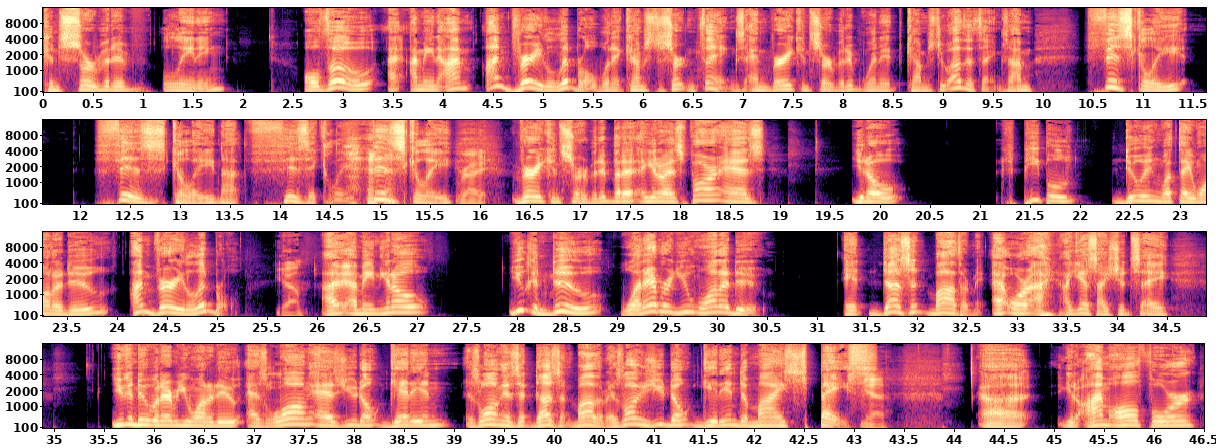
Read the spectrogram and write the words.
conservative leaning. Although I, I mean, I'm I'm very liberal when it comes to certain things, and very conservative when it comes to other things. I'm fiscally physically, not physically, physically Right. very conservative. But uh, you know, as far as you know, people doing what they want to do, I'm very liberal. Yeah. I, I mean, you know, you can do whatever you want to do. It doesn't bother me. Or I, I guess I should say, you can do whatever you want to do as long as you don't get in, as long as it doesn't bother me, as long as you don't get into my space Yeah. uh, you know, I'm all for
